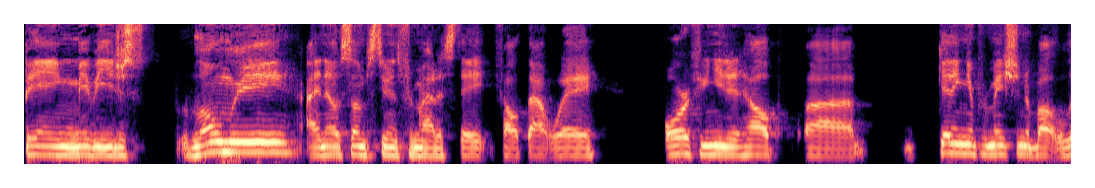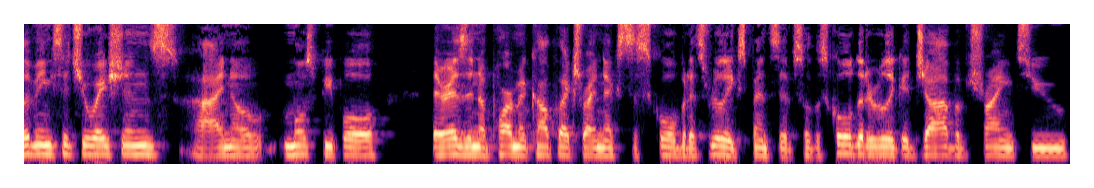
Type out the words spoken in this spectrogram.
being maybe just lonely. I know some students from out of state felt that way, or if you needed help uh, getting information about living situations. I know most people, there is an apartment complex right next to school, but it's really expensive. So the school did a really good job of trying to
